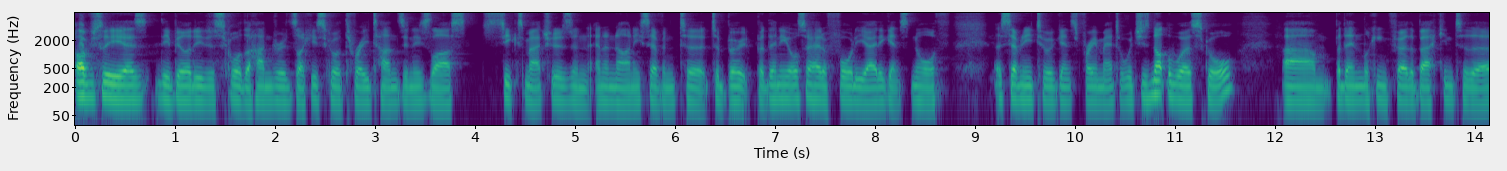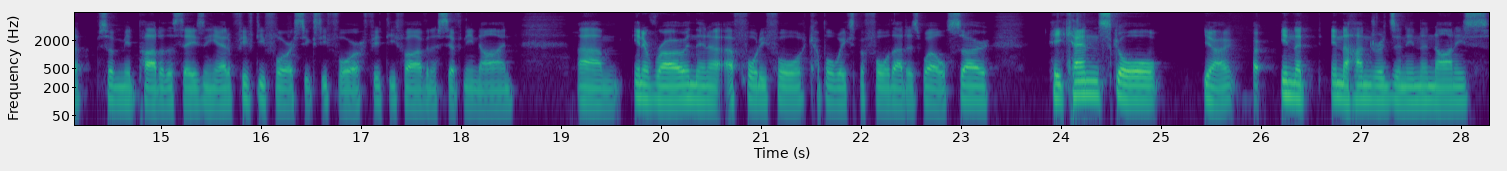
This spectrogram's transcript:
obviously, he has the ability to score the hundreds, like he scored three tons in his last six matches and, and a 97 to, to boot. But then he also had a 48 against North, a 72 against Fremantle, which is not the worst score. Um, but then looking further back into the sort of mid part of the season, he had a 54, a 64, a 55, and a 79 um, in a row, and then a, a 44 a couple of weeks before that as well. So he can score, you know, uh, in the in the hundreds and in the 90s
